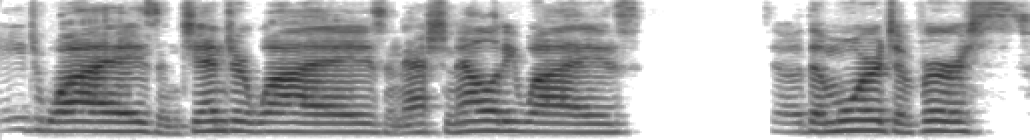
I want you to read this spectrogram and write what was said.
age wise and gender wise and nationality wise so the more diverse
